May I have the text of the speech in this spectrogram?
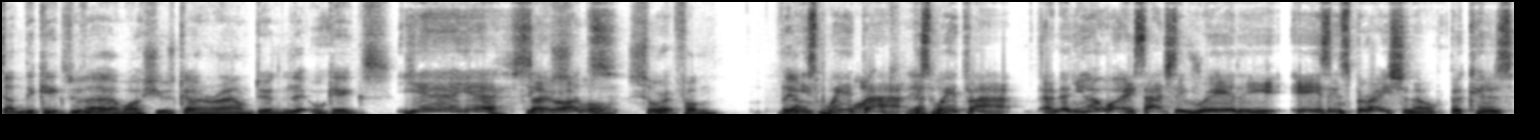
done the gigs with her while she was going around doing little gigs. Yeah, yeah. So, So, I'd- saw, saw it from the. it's weird mic that it's weird that and, and you know what it's actually really it is inspirational because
